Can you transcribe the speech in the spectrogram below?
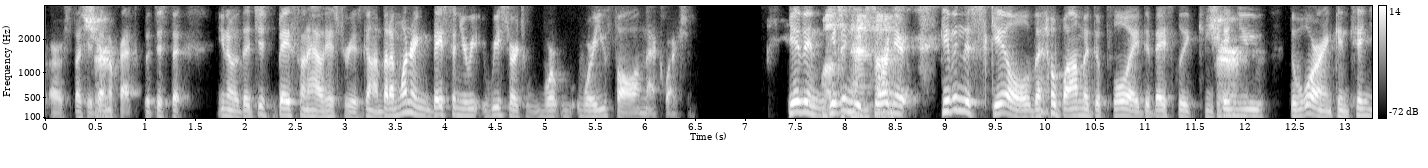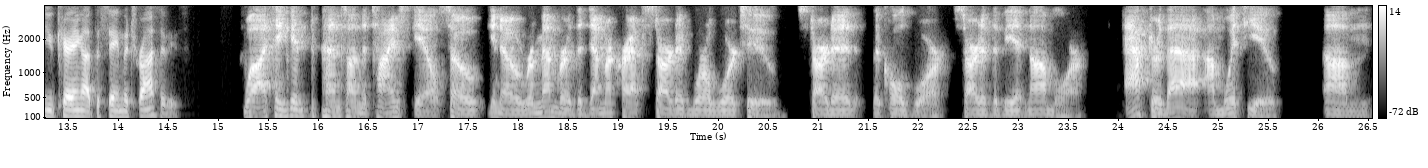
or especially sure. Democrats, but just that you know that just based on how history has gone. But I'm wondering, based on your re- research, where, where you fall on that question. Given well, given the extraordinary, on... given the skill that Obama deployed to basically continue sure. the war and continue carrying out the same atrocities. Well, I think it depends on the time scale. So, you know, remember the Democrats started World War II, started the Cold War, started the Vietnam War. After that, I'm with you um,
